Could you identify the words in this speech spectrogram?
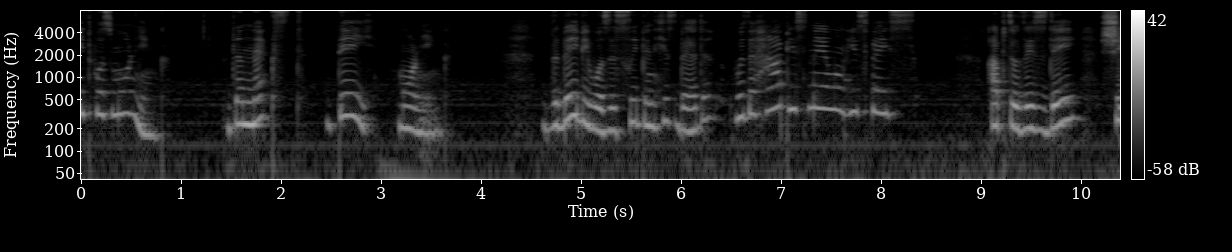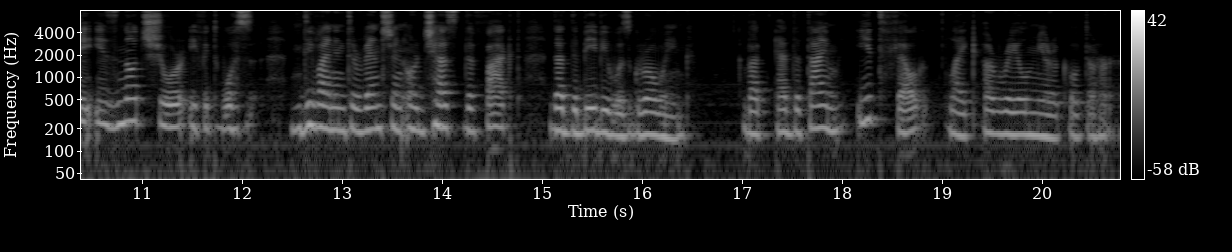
It was morning. The next day morning. The baby was asleep in his bed with a happy smile on his face. Up to this day, she is not sure if it was divine intervention or just the fact that the baby was growing. But at the time, it felt like a real miracle to her.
